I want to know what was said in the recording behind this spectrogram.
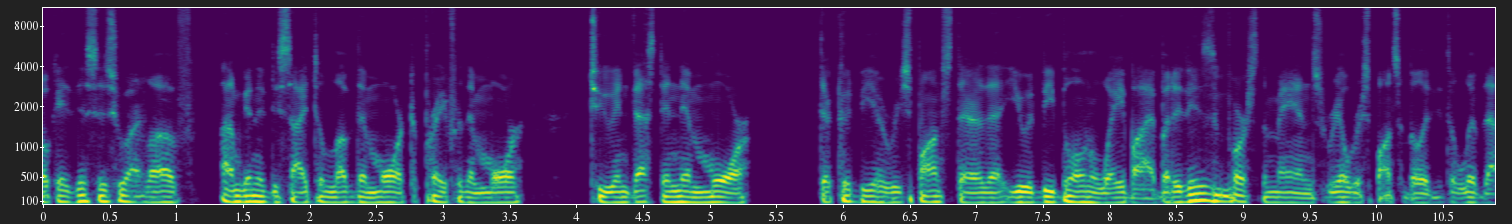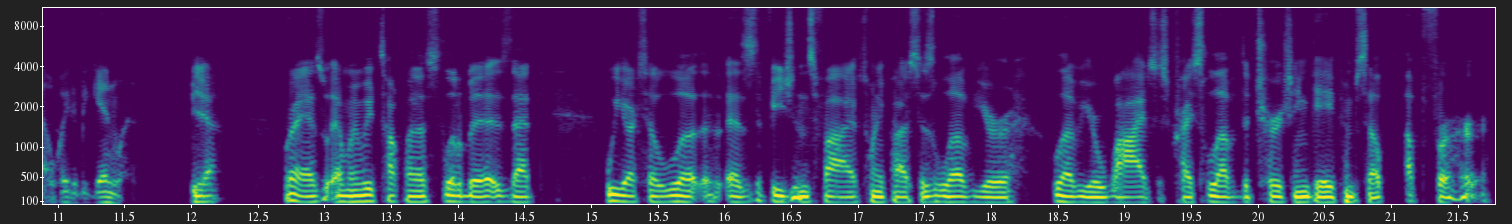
okay this is who I love I'm going to decide to love them more to pray for them more to invest in them more there could be a response there that you would be blown away by. But it is, of Mhm. course, the man's real responsibility to live that way to begin with. Yeah. Right. As I mean, we talked about this a little bit is that we are to look as Ephesians 5 25 says, love your love your wives as Christ loved the church and gave himself up for her.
